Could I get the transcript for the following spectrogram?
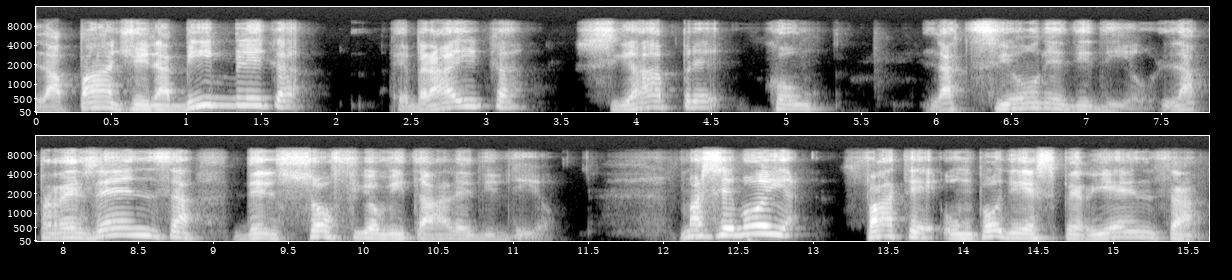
La pagina biblica ebraica si apre con l'azione di Dio, la presenza del soffio vitale di Dio. Ma se voi fate un po' di esperienza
